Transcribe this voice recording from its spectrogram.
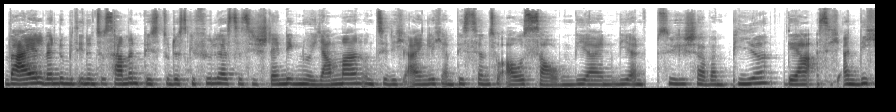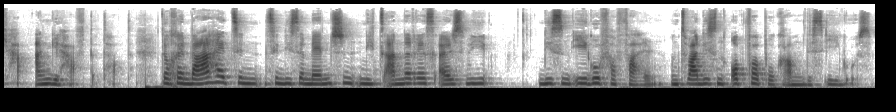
weil wenn du mit ihnen zusammen bist, du das Gefühl hast, dass sie ständig nur jammern und sie dich eigentlich ein bisschen so aussaugen, wie ein, wie ein psychischer Vampir, der sich an dich angehaftet hat. Doch in Wahrheit sind, sind diese Menschen nichts anderes als wie diesem Ego verfallen, und zwar diesem Opferprogramm des Egos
